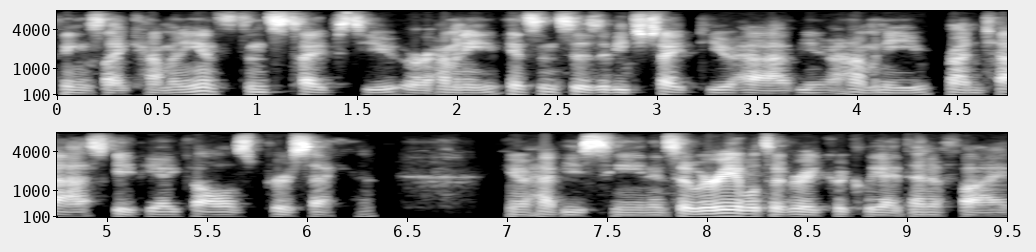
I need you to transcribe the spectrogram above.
things like how many instance types do you, or how many instances of each type do you have? You know, how many run task API calls per second, you know, have you seen? And so we were able to very quickly identify,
